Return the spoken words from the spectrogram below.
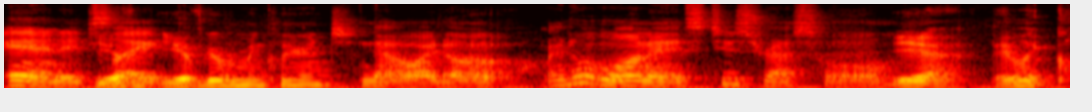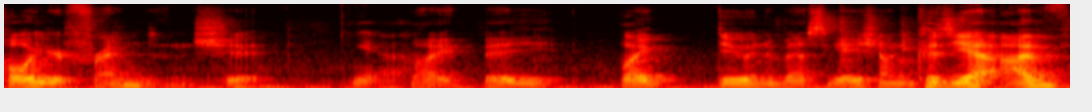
and it's you, have, like you have government clearance? No, I don't. Oh. I don't want it. It's too stressful. Yeah, they like call your friends and shit. Yeah. like they like do an investigation on you because yeah i've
